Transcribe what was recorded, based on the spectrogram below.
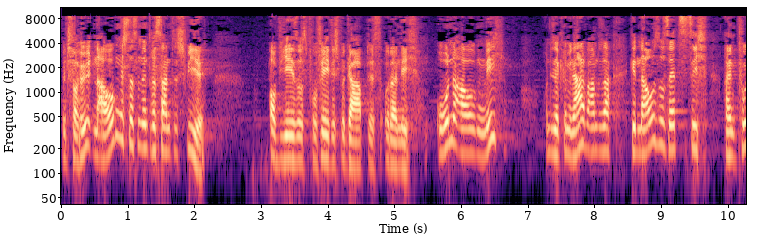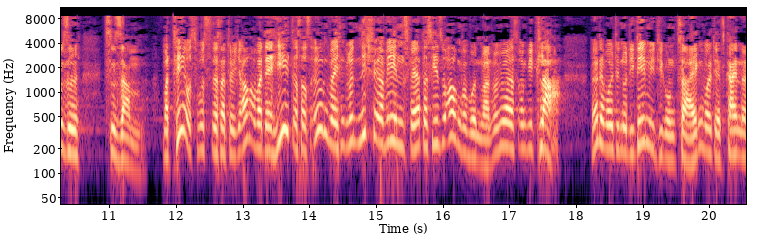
mit verhüllten Augen ist das ein interessantes Spiel, ob Jesus prophetisch begabt ist oder nicht. Ohne Augen nicht. Und dieser Kriminalbeamte sagt, genauso setzt sich ein Puzzle zusammen. Matthäus wusste das natürlich auch, aber der hielt das aus irgendwelchen Gründen nicht für erwähnenswert, dass Jesu Augen verbunden waren. Für mich war das irgendwie klar. Der wollte nur die Demütigung zeigen, wollte jetzt keinen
